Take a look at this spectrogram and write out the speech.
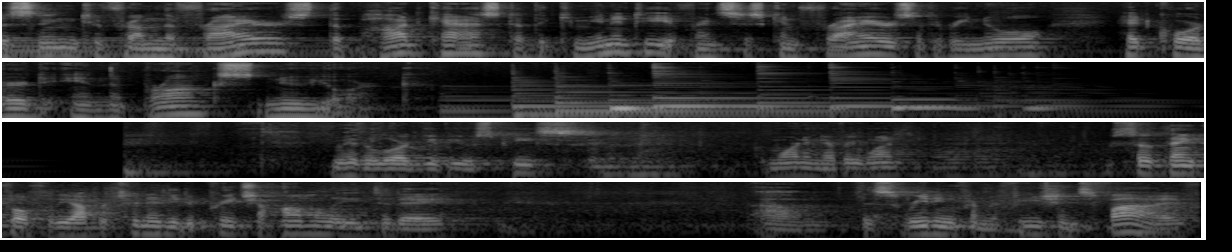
listening to From the Friars, the podcast of the community of Franciscan Friars of the Renewal, headquartered in the Bronx, New York. May the Lord give you his peace. Good morning, everyone. We're so thankful for the opportunity to preach a homily today. Um, this reading from Ephesians 5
